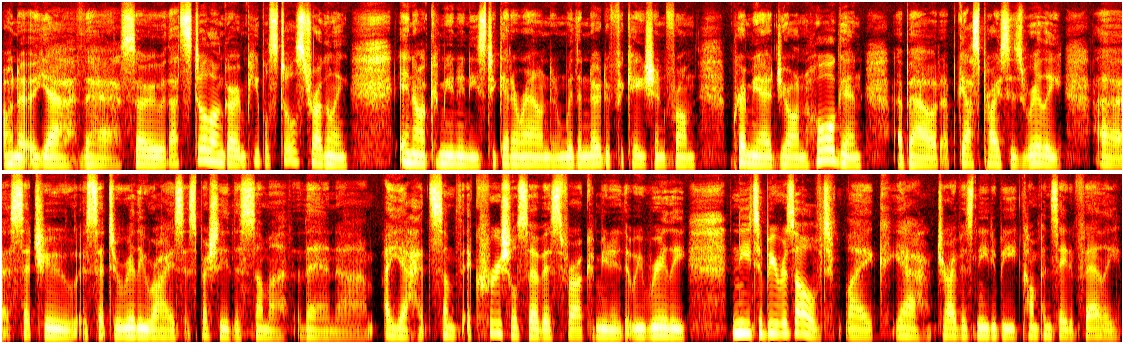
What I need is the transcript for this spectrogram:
on it. Yeah, there. So that's still ongoing. People still struggling in our communities to get around. And with a notification from Premier John Horgan about uh, gas prices really uh, set to set to really rise, especially this summer, then um, uh, yeah, it's some a crucial service for our community that we really need to be resolved. Like yeah, drivers need to be compensated fairly.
